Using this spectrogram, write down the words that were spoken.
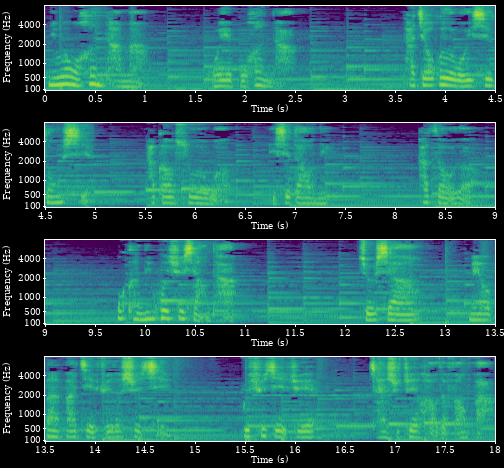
你问我恨他吗？我也不恨他。他教会了我一些东西，他告诉了我一些道理。他走了，我肯定会去想他。就像没有办法解决的事情，不去解决才是最好的方法。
